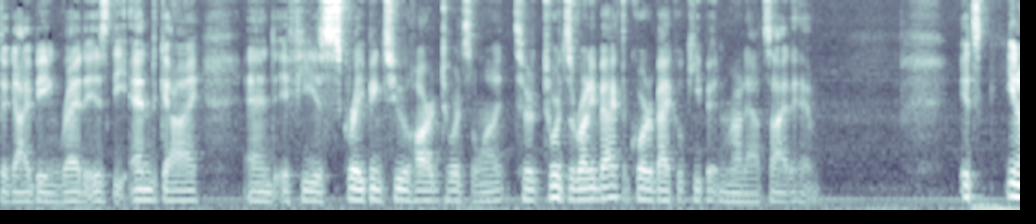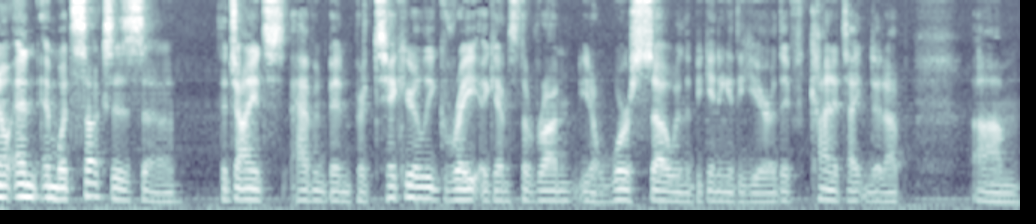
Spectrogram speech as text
the guy being read is the end guy, and if he is scraping too hard towards the line to, towards the running back, the quarterback will keep it and run outside of him. It's you know, and and what sucks is. Uh, the Giants haven't been particularly great against the run, you know, worse so in the beginning of the year. They've kind of tightened it up um,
